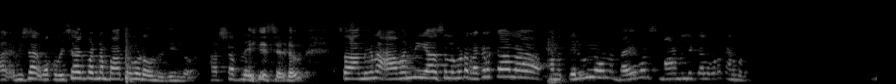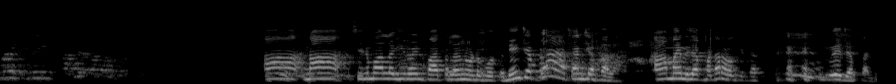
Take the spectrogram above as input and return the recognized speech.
ఆ, విశా ఒక విశాఖపట్నం పాత్ర కూడా ఉంది దీనిలో. హర్ష ప్లే చేశాడు. సో అందుకని అవన్నీ యాసలు కూడా రకరకాల మన తెలుగులో ఉన్న డైవర్స్ మాండలికాలు కూడా కనబడుతాయి ఆ, నా సినిమాలో హీరోయిన్ పాత్రలను ఉండబోతుంది నేను చెప్పాలా తను చెప్పాలా? ఆ అమ్మాయిని చెప్పమంటారా? Okay done. నువ్వే చెప్పాలి.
